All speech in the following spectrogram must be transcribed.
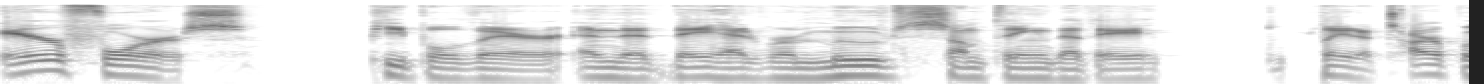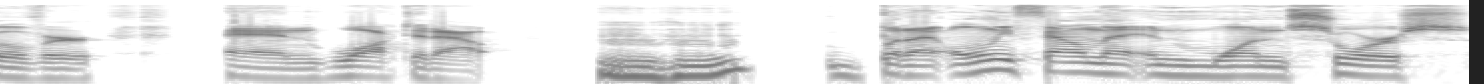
Air Force people there and that they had removed something that they laid a tarp over and walked it out. Mm-hmm. But I only found that in one source,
